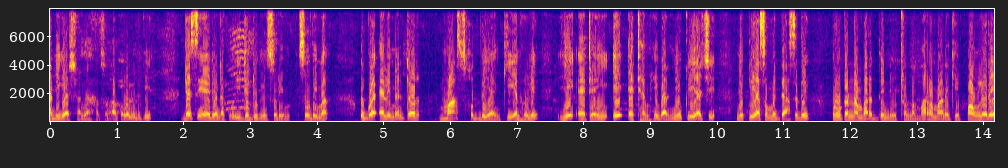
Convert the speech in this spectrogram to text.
আডিগে আসে আমি হাসত আকলে লিখি ড্রেসিং এরিয়াটা কই ডেটু কিন সরি উগ এলিমেন্টর মাস হদ্দে কি ಏನು ಹೇಳಿ ಈ ಎಟೈ ಎ ಎಟಮ್ ಹಿಬಾರ್ নিউক্লিয়াসি নিউক্লিয়াস মধ্যে আসে দে প্রোটন নাম্বার, দে নিউট্রন নাম্বার, আর মানে কি পাংলেরে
